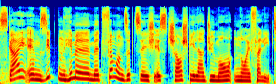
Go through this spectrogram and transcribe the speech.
Sky im siebten Himmel mit 75 ist Schauspieler Dumont neu verliebt.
